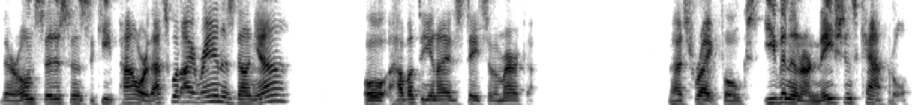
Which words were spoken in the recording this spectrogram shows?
their own citizens to keep power. That's what Iran has done. Yeah. Oh, how about the United States of America? That's right, folks. Even in our nation's capital,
